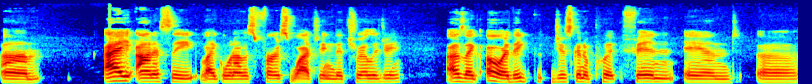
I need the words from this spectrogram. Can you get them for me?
Um I honestly like when I was first watching the trilogy, I was like, "Oh, are they just gonna put Finn and uh,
